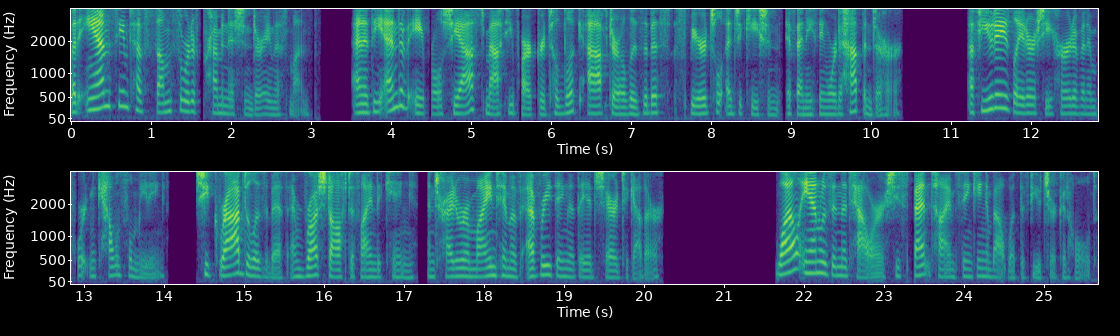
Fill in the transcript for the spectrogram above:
But Anne seemed to have some sort of premonition during this month. And at the end of April, she asked Matthew Parker to look after Elizabeth's spiritual education if anything were to happen to her. A few days later, she heard of an important council meeting. She grabbed Elizabeth and rushed off to find the king and try to remind him of everything that they had shared together. While Anne was in the tower, she spent time thinking about what the future could hold.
